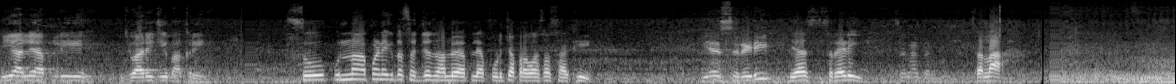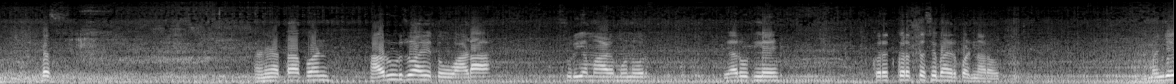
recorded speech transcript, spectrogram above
ही आली आपली ज्वारीची भाकरी. सो पुन्हा आपण एकदा सज्ज झालो आहे आपल्या पुढच्या प्रवासासाठी. येस रेडी यस रेडी चला तर. चला. बस. आणि आता आपण हा रूट जो आहे तो वाडा सूर्यमाळ मनोर या रूटने करत करत तसे बाहेर पडणार आहोत. म्हणजेच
